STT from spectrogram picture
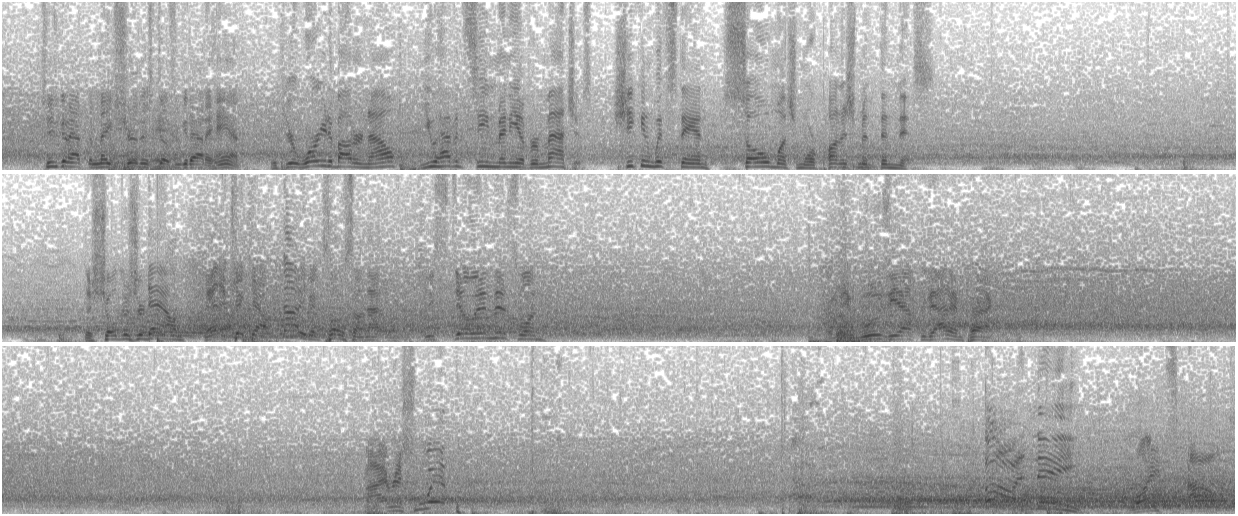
She's going to have to make sure this doesn't get out of hand. If you're worried about her now, you haven't seen many of her matches. She can withstand so much more punishment than this. The shoulders are down. And a kick out. Not even close on that one. She's still in this one. And be woozy after that impact. Irish whip. Oh, knee. Lights out.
